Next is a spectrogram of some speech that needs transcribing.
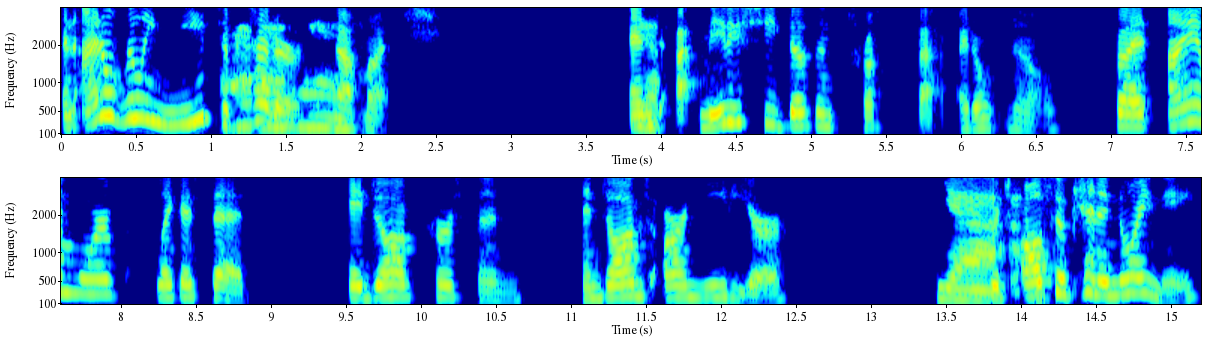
And I don't really need to pet her that much. And I- maybe she doesn't trust that. I don't know. But I am more, of, like I said, a dog person, and dogs are needier, Yeah. which also can annoy me.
